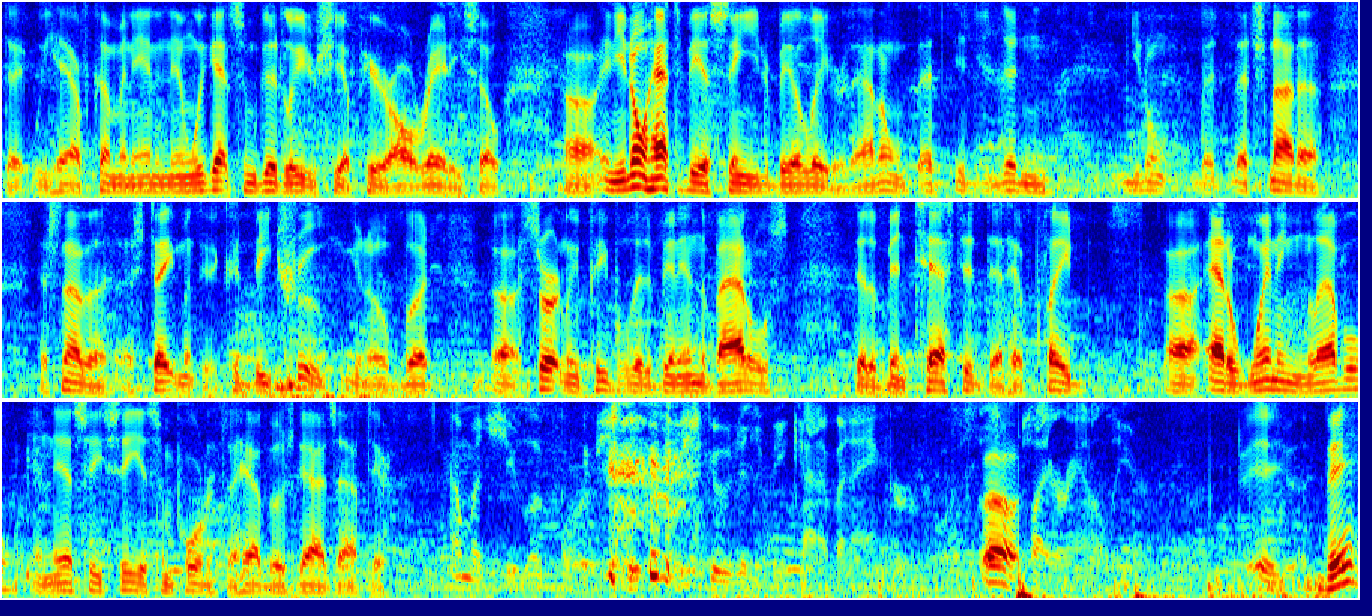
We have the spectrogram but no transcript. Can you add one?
that we have coming in, and then we got some good leadership here already. So, uh, and you don't have to be a senior to be a leader. I don't. That it didn't. You don't. That, that's not a. That's not a, a statement that could be true, you know. But uh, certainly, people that have been in the battles that have been tested, that have played uh, at a winning level in the SEC, it's important to have those guys out there. How much do you look for Scooter to be kind of an anchor, Well- a player and a leader? Uh, Big,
